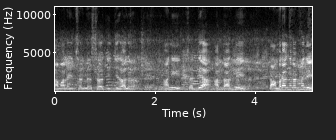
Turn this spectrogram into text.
आम्हाला हे सगळं सहज इज्जी झालं. आणि सध्या आता ते कामराजनगरमध्ये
